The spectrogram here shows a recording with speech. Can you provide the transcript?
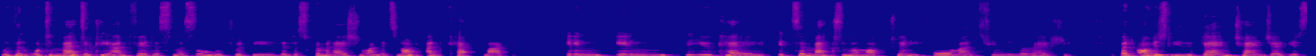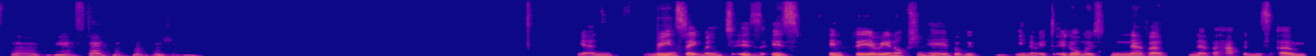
With an automatically unfair dismissal, which would be the discrimination one, it's not uncapped like in, in the UK. It's a maximum of 24 months remuneration. but obviously the game changer is the reinstatement provision. Yeah, and reinstatement is is in theory an option here, but we, you know, it, it almost never never happens. Um,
